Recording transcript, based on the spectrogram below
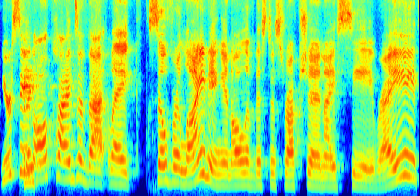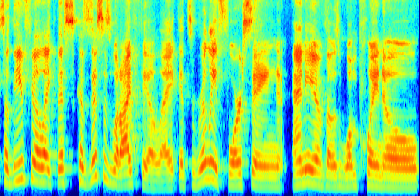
You're seeing I, all kinds of that like silver lining in all of this disruption I see, right? So do you feel like this because this is what I feel like it's really forcing any of those 1.0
